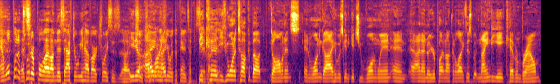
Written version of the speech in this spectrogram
and we'll put a Twitter poll out on this after we have our choices, uh, You too, I, I- want to hear what the fans have to say Because this. if you want to talk about dominance and one guy who was going to get you one win, and, and I know you're probably not going to like this, but 98 Kevin Brown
